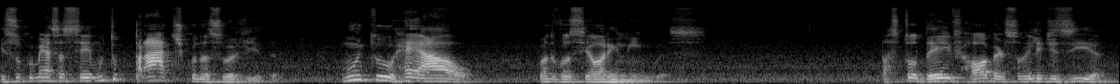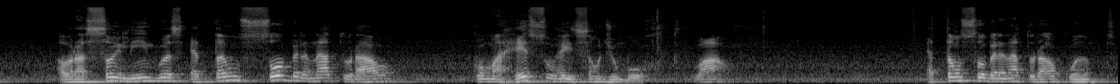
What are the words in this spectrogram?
Isso começa a ser muito prático na sua vida, muito real quando você ora em línguas. Pastor Dave Robertson, ele dizia: a oração em línguas é tão sobrenatural como a ressurreição de um morto. Uau! É tão sobrenatural quanto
